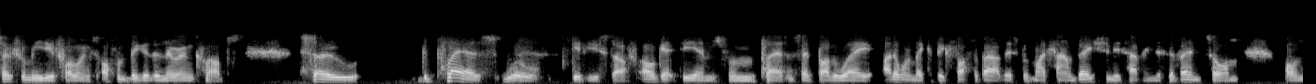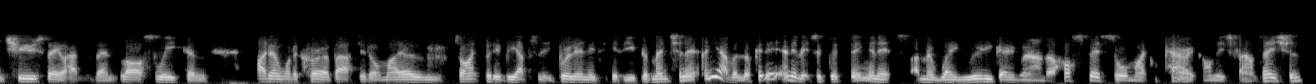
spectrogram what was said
social media followings, often bigger than their own clubs. So the players will give you stuff. I'll get DMs from players and say, by the way, I don't want to make a big fuss about this, but my foundation is having this event on on Tuesday or had an event last week and I don't want to crow about it on my own site, but it'd be absolutely brilliant if, if, you could mention it and you have a look at it. And if it's a good thing and it's, I know, Wayne Rooney going around a hospice or Michael Carrick on his foundation,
